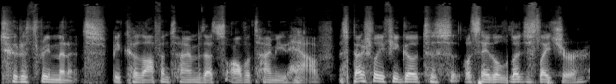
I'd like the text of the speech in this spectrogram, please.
two to three minutes, because oftentimes that's all the time you have. Especially if you go to, let's say, the legislature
